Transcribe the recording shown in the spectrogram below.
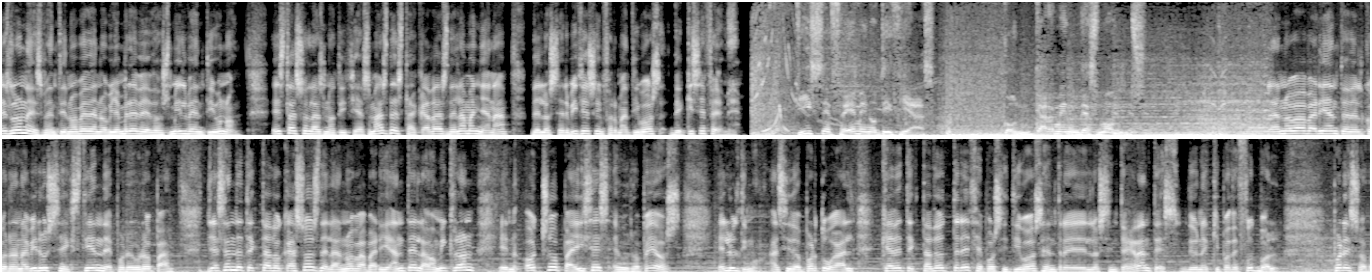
Es lunes 29 de noviembre de 2021. Estas son las noticias más destacadas de la mañana de los servicios informativos de XFM. XFM Noticias con Carmen Desmonts. La nueva variante del coronavirus se extiende por Europa. Ya se han detectado casos de la nueva variante, la Omicron, en ocho países europeos. El último ha sido Portugal, que ha detectado 13 positivos entre los integrantes de un equipo de fútbol. Por eso,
